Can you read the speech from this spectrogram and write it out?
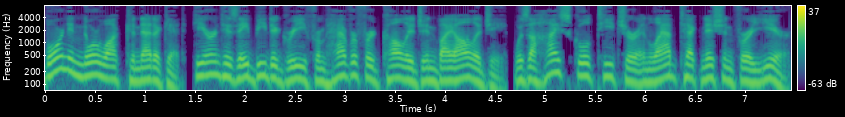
Born in Norwalk, Connecticut, he earned his A.B. degree from Haverford College in biology, was a high school teacher and lab technician for a year,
